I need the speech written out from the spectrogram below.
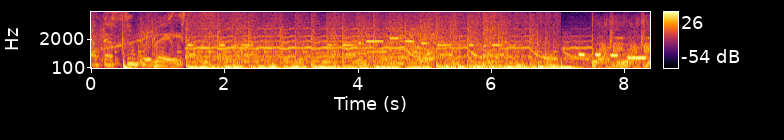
got that super bass. Rocky, Rocky.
